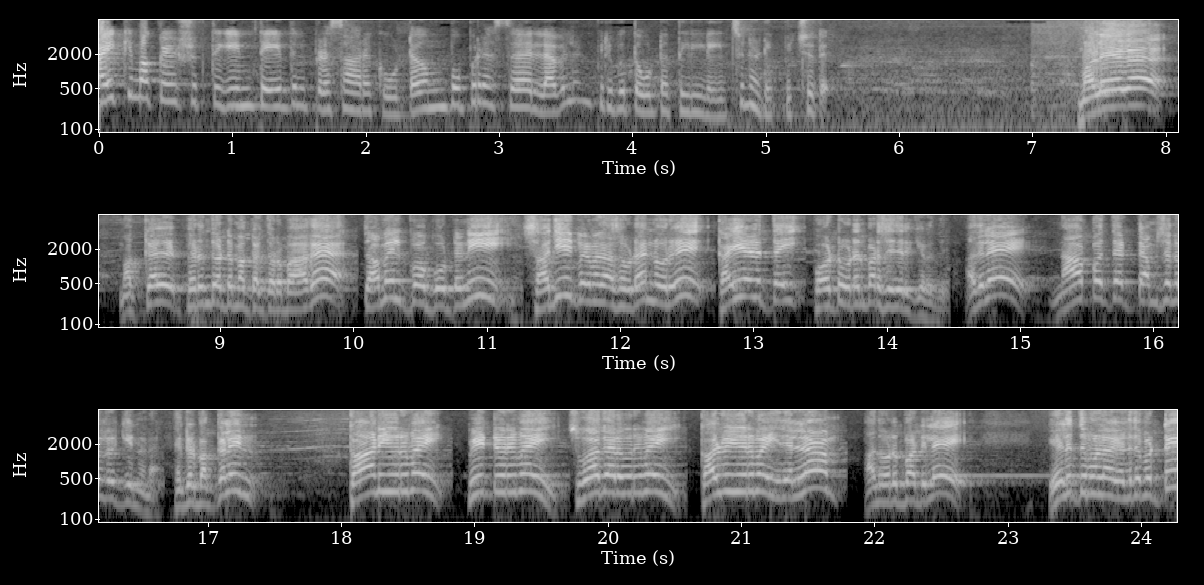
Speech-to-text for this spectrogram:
ஐக்கிய மக்கள் சக்தியின் தேர்தல் பிரசார கூட்டம் புப்புரச லெவலன் பிரிவு தோட்டத்தில் நேற்று நடைபெற்றது மலையக மக்கள் பெருந்தோட்ட மக்கள் தொடர்பாக தமிழ் போ கூட்டணி சஜித் பிரேமதாசவுடன் ஒரு கையெழுத்தை போட்டு உடன்பாடு செய்திருக்கிறது. அதிலே 48 அம்சங்கள் இருக்கின்றன. எங்கள் மக்களின் காணி உரிமை வீட்டுரிமை சுகாதார உரிமை கல்வி உரிமை இதெல்லாம் அந்த உடன்பாட்டிலே எழுத்து மூலம் எழுதப்பட்டு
